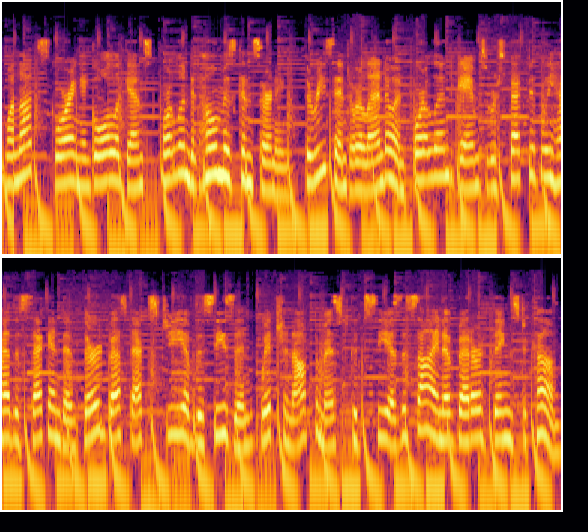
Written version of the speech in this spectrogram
While not scoring a goal against Portland at home is concerning, the recent Orlando and Portland games respectively had the second and third best XG of the season, which an optimist could see as a sign of better things to come.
